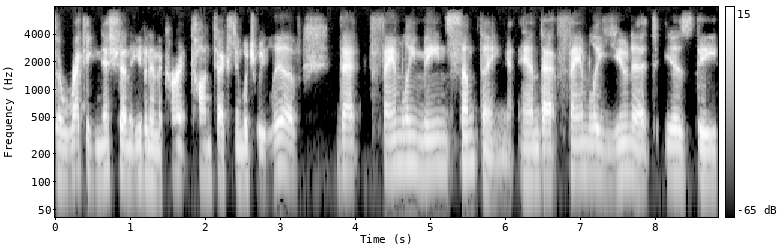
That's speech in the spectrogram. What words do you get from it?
the recognition, even in the current context in which we live, that family means something and that family unit is the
